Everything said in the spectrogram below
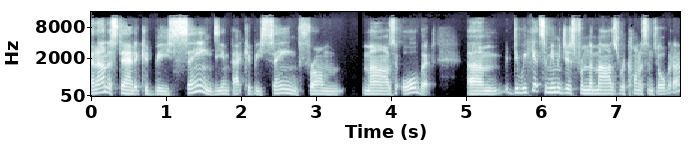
and I understand it could be seen, the impact could be seen from Mars orbit. Um, did we get some images from the Mars Reconnaissance Orbiter?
